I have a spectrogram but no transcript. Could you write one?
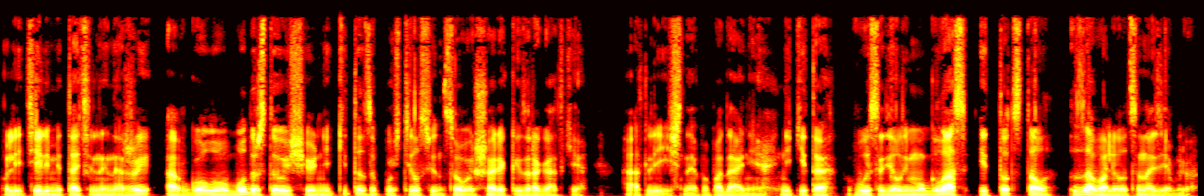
полетели метательные ножи, а в голову бодрствующего Никита запустил свинцовый шарик из рогатки. Отличное попадание. Никита высадил ему глаз, и тот стал заваливаться на землю.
